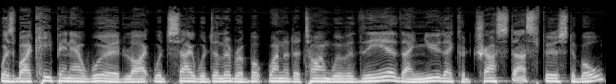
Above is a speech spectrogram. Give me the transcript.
was by keeping our word like would say we'd deliver a book one at a time. We were there. They knew they could trust us first of all.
